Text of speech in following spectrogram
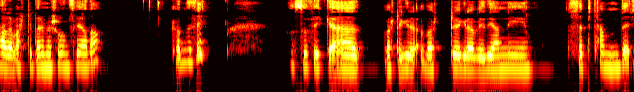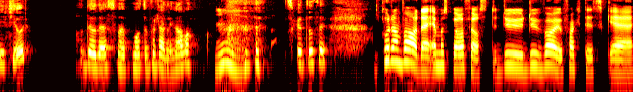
har jeg vært i permisjon siden da, kan du si. Og så fikk jeg vært, gravid igjen i september i fjor. Det er jo det som er på en måte fortellinga, da. Mm. Skulle jeg si. Hvordan var det, jeg må spørre først, du, du var jo faktisk eh,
